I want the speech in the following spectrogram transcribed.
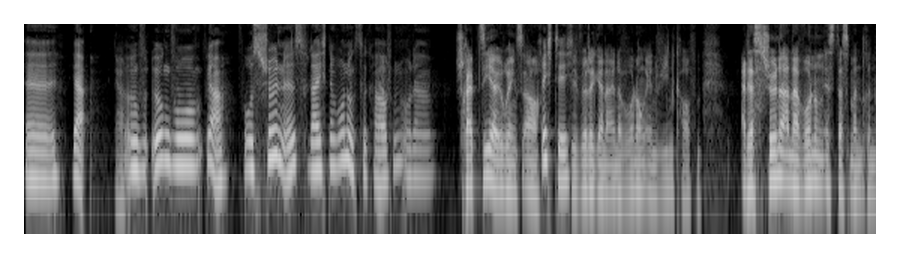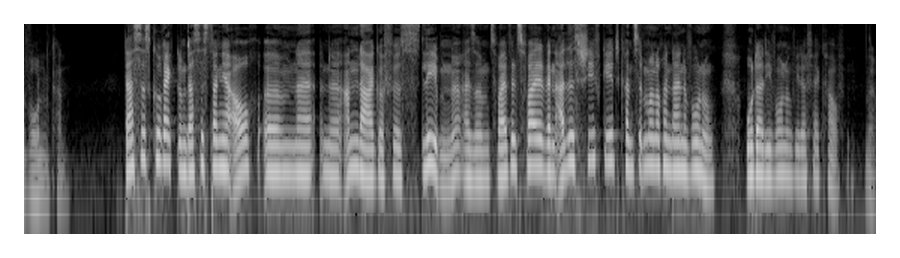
äh, ja, ja. irgendwo, ja, wo es schön ist, vielleicht eine Wohnung zu kaufen ja. oder. Schreibt sie ja übrigens auch. Richtig. Sie würde gerne eine Wohnung in Wien kaufen. Das Schöne an der Wohnung ist, dass man drin wohnen kann. Das ist korrekt und das ist dann ja auch ähm, eine, eine Anlage fürs Leben. Ne? Also im Zweifelsfall, wenn alles schief geht, kannst du immer noch in deine Wohnung oder die Wohnung wieder verkaufen. Ja.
